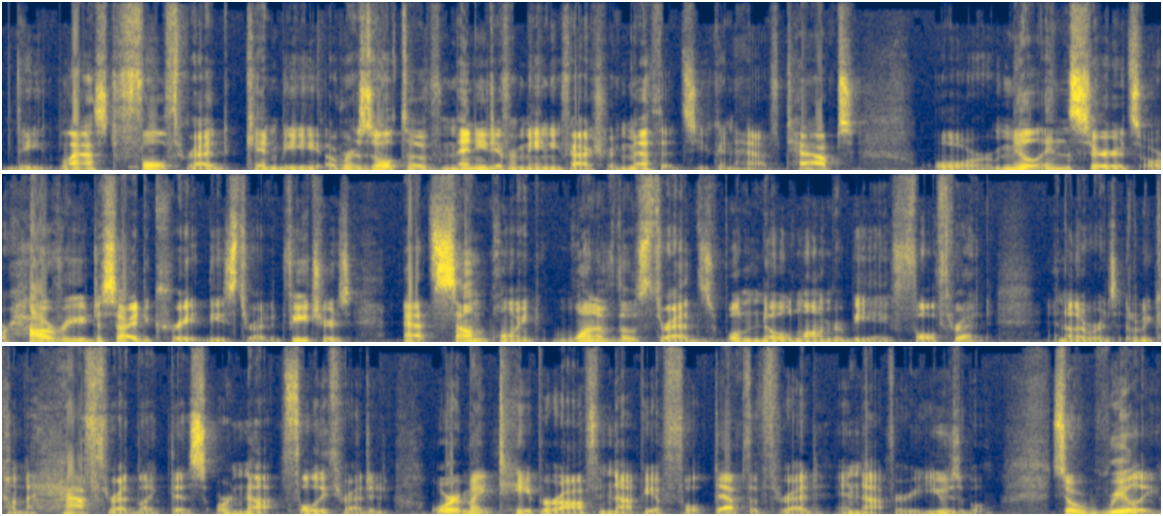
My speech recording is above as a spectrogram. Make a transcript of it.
the last full thread, can be a result of many different manufacturing methods. You can have taps or mill inserts or however you decide to create these threaded features. At some point, one of those threads will no longer be a full thread. In other words, it'll become a half thread like this or not fully threaded, or it might taper off and not be a full depth of thread and not very usable. So really,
